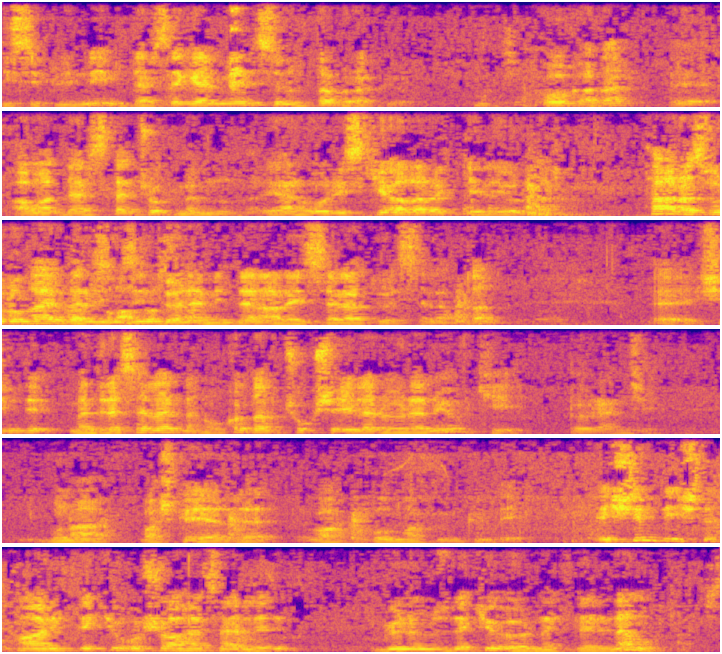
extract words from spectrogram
disiplinliyim. Derse gelmeyeni sınıfta bırakıyorum. O kadar e, ama dersten çok memnunlar. Yani o riski alarak geliyorlar. Ta Resulullah Efendimizin döneminden aleyhissalatü vesselam'dan şimdi medreselerden o kadar çok şeyler öğreniyor ki öğrenci. Buna başka yerde vakıf olmak mümkün değil. E şimdi işte tarihteki o şaheserlerin günümüzdeki örneklerine muhtacız.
